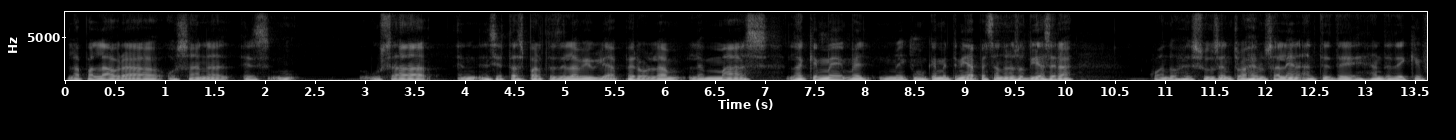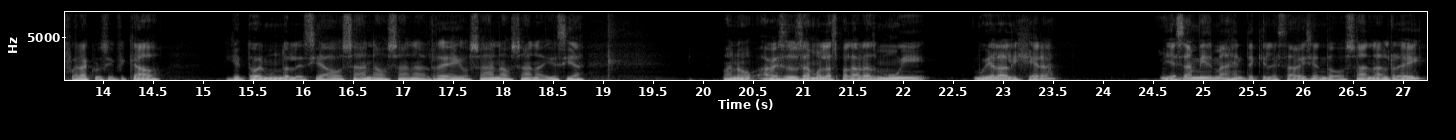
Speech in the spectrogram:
la palabra Osana es usada en, ciertas partes de la Biblia, pero la, más, la que me, como que me tenía pensando en esos días era cuando Jesús entró a Jerusalén antes de, antes de que fuera crucificado y que todo el mundo le decía Osana, Osana al rey, Osana, Osana y decía, bueno, a veces usamos las palabras muy, muy a la ligera y esa misma gente que le estaba diciendo Osana al rey,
